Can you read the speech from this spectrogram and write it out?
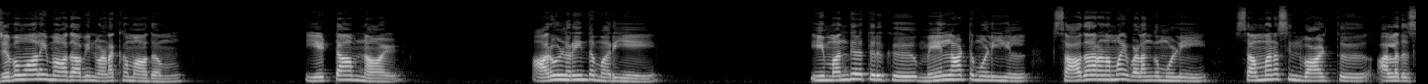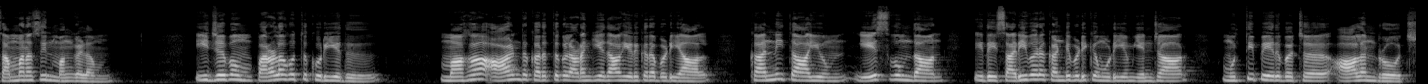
ஜெபமாலை மாதாவின் வணக்க மாதம். எட்டாம் நாள். அருள் நிறைந்த மரியே இம்மந்திரத்திற்கு மேல்நாட்டு மொழியில் சாதாரணமாய் வழங்கும் மொழி சம்மனசின் வாழ்த்து அல்லது சம்மனசின் மங்களம். இஜெபம் பரலோகத்துக்குரியது. மகா ஆழ்ந்த கருத்துக்கள் அடங்கியதாக இருக்கிறபடியால் கன்னி தாயும் இயேசுவும் தான் இதை சரிவர கண்டுபிடிக்க முடியும் என்றார் முத்தி பேறு பெற்ற ஆலன் ரோச்.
